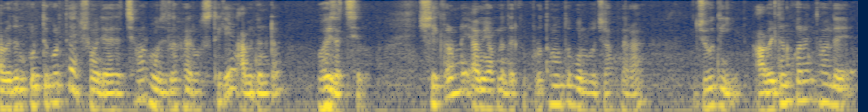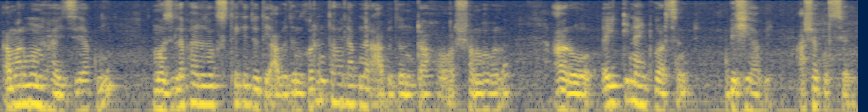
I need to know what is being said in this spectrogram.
আবেদন করতে করতে একসময় দেখা যাচ্ছে আমার মজিলা ফায়ারবক্স থেকে আবেদনটা হয়ে যাচ্ছিল। সে কারণে আমি আপনাদেরকে প্রথমত বলব যে আপনারা যদি আবেদন করেন তাহলে আমার মনে হয় যে আপনি মজিলা ফায়ারবক্স থেকে যদি আবেদন করেন তাহলে আপনার আবেদনটা হওয়ার সম্ভাবনা আরও এইটটি নাইন পার্সেন্ট বেশি হবে, আশা করছি আমি।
